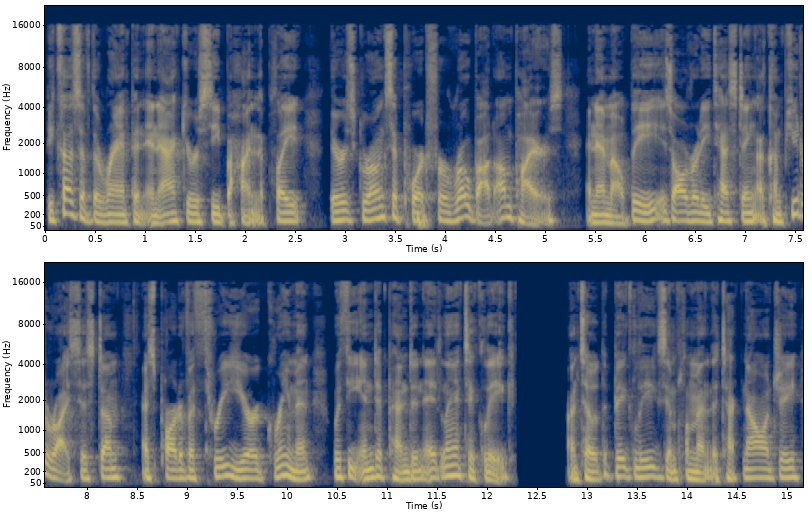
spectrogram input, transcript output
Because of the rampant inaccuracy behind the plate, there is growing support for robot umpires, and MLB is already testing a computerized system as part of a three year agreement with the independent Atlantic League. Until the big leagues implement the technology,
